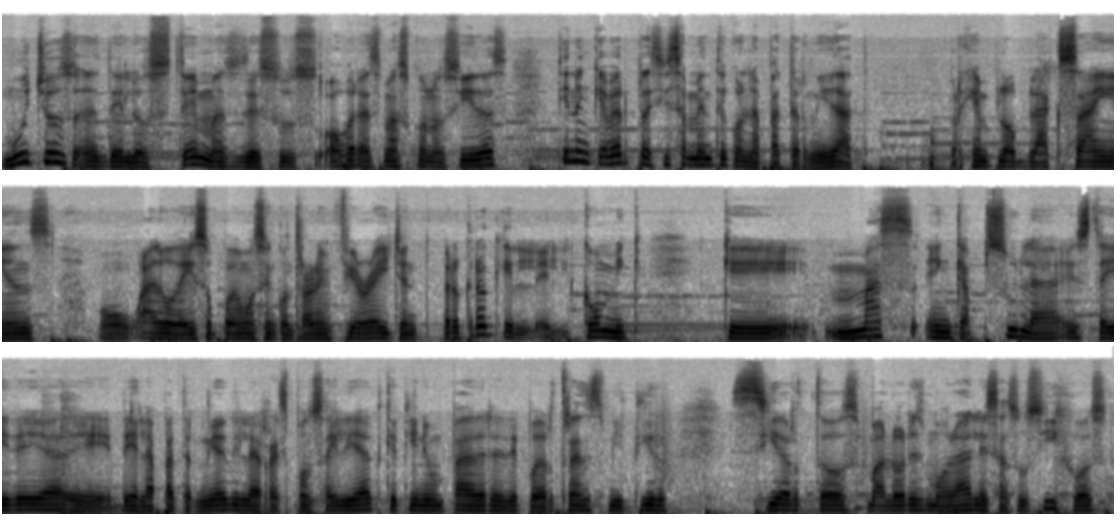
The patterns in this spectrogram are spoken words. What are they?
Muchos eh, de los temas de sus obras más conocidas tienen que ver precisamente con la paternidad por ejemplo Black Science o algo de eso podemos encontrar en Fear Agent, pero creo que el, cómic que más encapsula esta idea de, la paternidad y la responsabilidad que tiene un padre de poder transmitir ciertos valores morales a sus hijos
